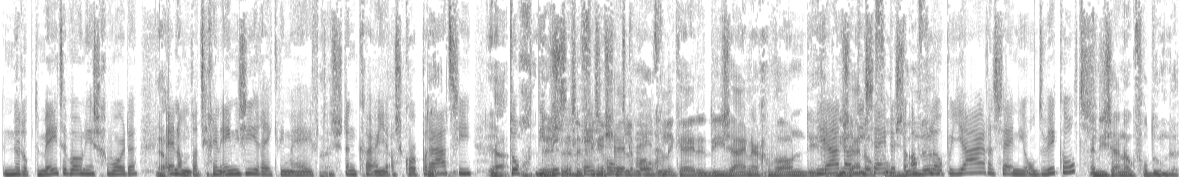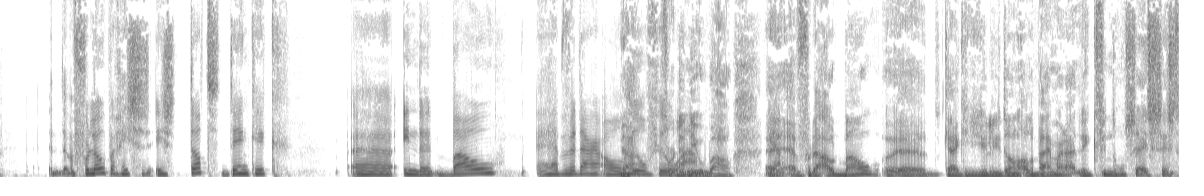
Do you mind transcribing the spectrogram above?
nul op de meter woning is geworden. Ja. En omdat hij geen energierekening meer heeft. Nee. Dus dan kan je als corporatie de, ja. toch die dus business case de financiële mogelijkheden die zijn er gewoon. Die, ja, die nou, zijn die ook zijn voldoende. dus de afgelopen jaren zijn die ontwikkeld. En die zijn ook voldoende. De, voorlopig is, is dat denk ik uh, in de bouw hebben we daar al ja, heel veel voor de aan. nieuwbouw. Ja. En voor de oudbouw uh, kijken jullie dan allebei. Maar ik vind nog steeds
